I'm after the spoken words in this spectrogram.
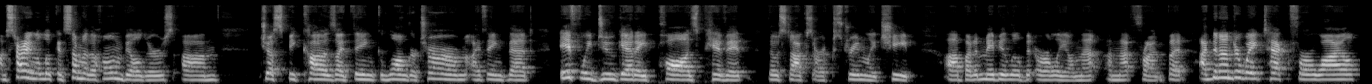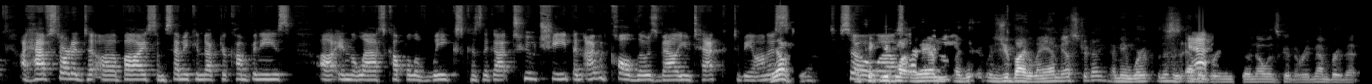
I'm starting to look at some of the home builders um, just because i think longer term i think that if we do get a pause pivot those stocks are extremely cheap uh, but it may be a little bit early on that on that front. But I've been underweight tech for a while. I have started to uh, buy some semiconductor companies uh, in the last couple of weeks because they got too cheap, and I would call those value tech, to be honest. Yeah, So think you uh, bought Lam. Uh, did you buy Lam yesterday? I mean, we're this is yeah. evergreen, so no one's going to remember that.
